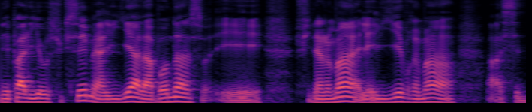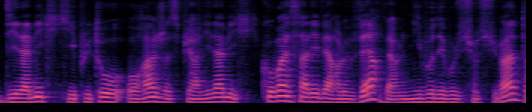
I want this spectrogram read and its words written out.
n'est pas liée au succès, mais est liée à l'abondance. Et finalement, elle est liée vraiment à, cette dynamique qui est plutôt orange, spirale dynamique, qui commence à aller vers le vert, vers le niveau d'évolution suivante,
